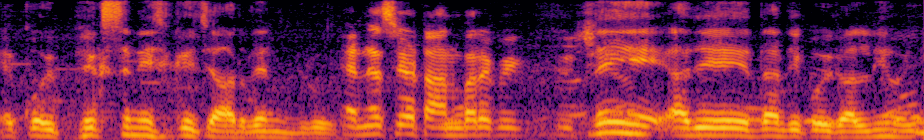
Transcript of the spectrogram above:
ਇਹ ਕੋਈ ਫਿਕਸ ਨਹੀਂ ਸੀ ਕਿ 4 ਦਿਨ ਜ਼ਰੂਰ। ਐਨਐਸਏ ਹਟਾਉਣ ਬਾਰੇ ਕੋਈ? ਨਹੀਂ ਅਜੇ ਇਦਾਂ ਦੀ ਕੋਈ ਗੱਲ ਨਹੀਂ ਹੋਈ।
